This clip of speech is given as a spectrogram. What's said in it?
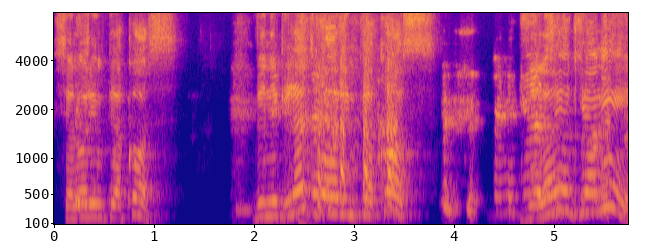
של אולימפיאקוס. וינגרט באולימפיאקוס. זה לא הגיוני.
